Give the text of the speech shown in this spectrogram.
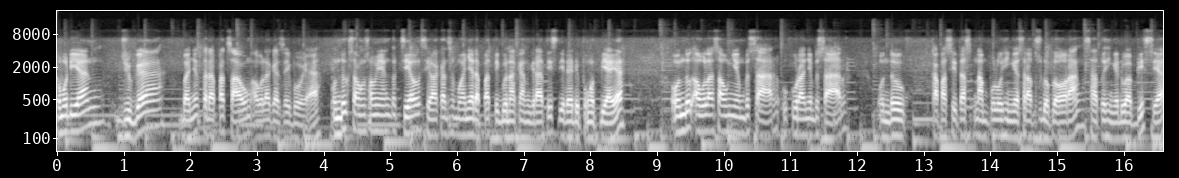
Kemudian juga banyak terdapat saung aula gazebo ya. Untuk saung-saung yang kecil silakan semuanya dapat digunakan gratis tidak dipungut biaya. Untuk aula saung yang besar, ukurannya besar, untuk kapasitas 60 hingga 120 orang, 1 hingga 2 bis ya.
